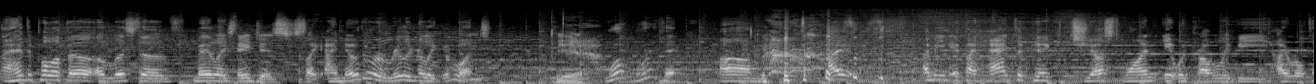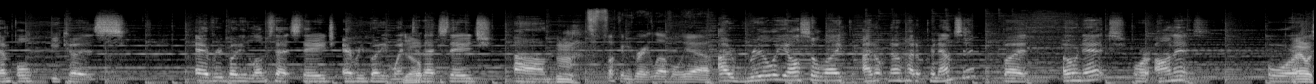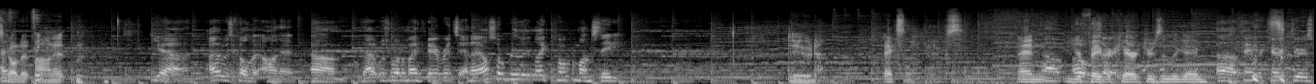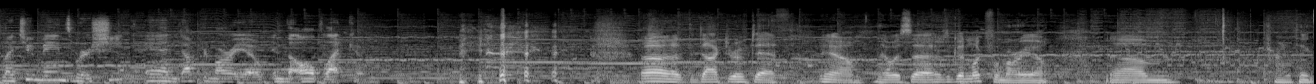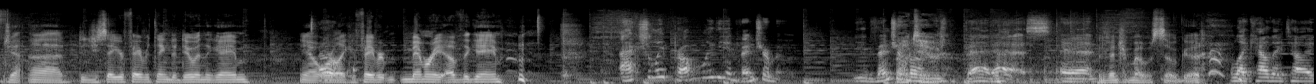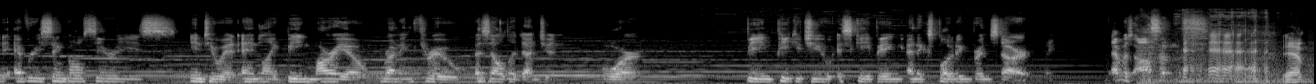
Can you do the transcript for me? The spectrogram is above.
I had to pull up a, a list of melee stages. Just like I know there were really, really good ones. Yeah, What were they? Um, I, I mean, if I had to pick just one, it would probably be Hyrule Temple because everybody loves that stage. Everybody went to that stage. Um, It's a fucking great level, yeah. I really also liked. I don't know how to pronounce it, but Onett or Onett or I always I called it think- on it. yeah, I always called it Onett. Um, that was one of my favorites, and I also really liked Pokemon Stadium. Dude, excellent picks. And Um, your oh, favorite sorry. characters in the game? Uh, favorite characters, my two mains were Sheik and Dr. Mario in the all black coat. Uh, the Doctor of Death. You know, that was uh, that was a good look for Mario. Um, trying to think. Uh, did you say your favorite thing to do in the game? You know, or Oh. like your favorite memory of the game? Actually, probably the adventure mode. The adventure Oh, mode dude. was badass, and Adventure mode was so good. like how they tied every single series into it, and like being Mario running through a Zelda dungeon, or being Pikachu escaping an exploding Brinstar. Like that was awesome. Yep.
